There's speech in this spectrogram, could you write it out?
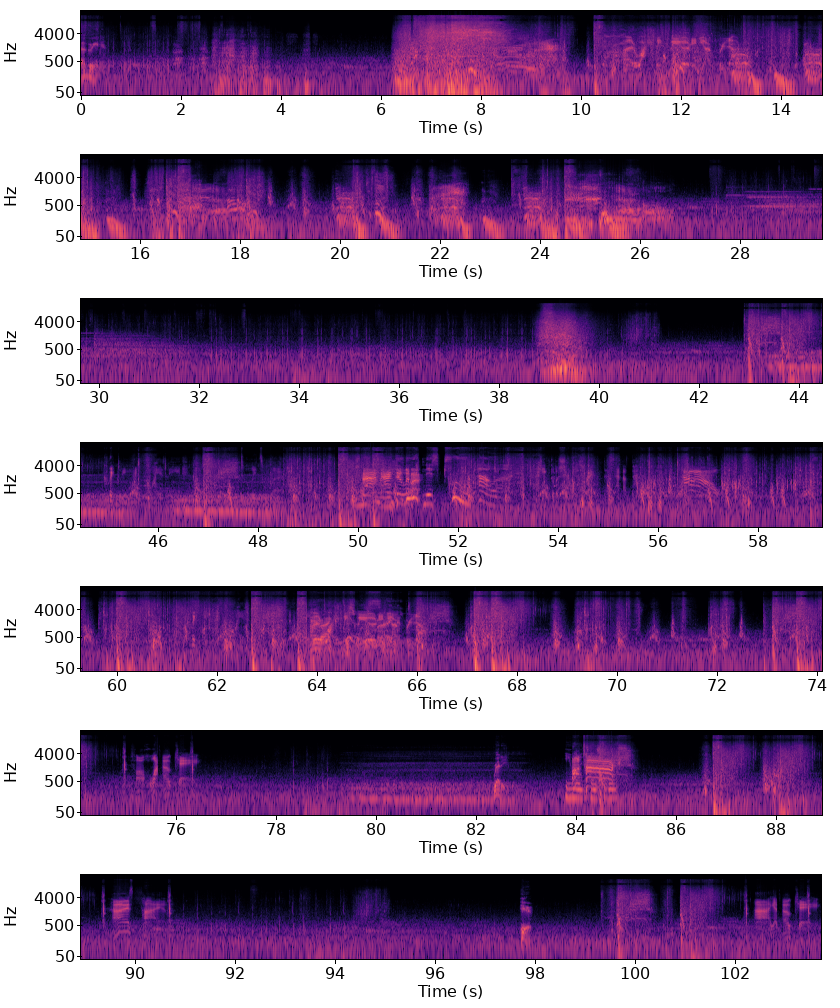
Agreed. Witness true power. Keep to the shadows, friend, and the battle. Ow! Quickly and quietly. Here I Wash me beard in your blood. For what? Okay. Ready. You want a taste of this? High fine. Here. Ah, yeah, okay.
